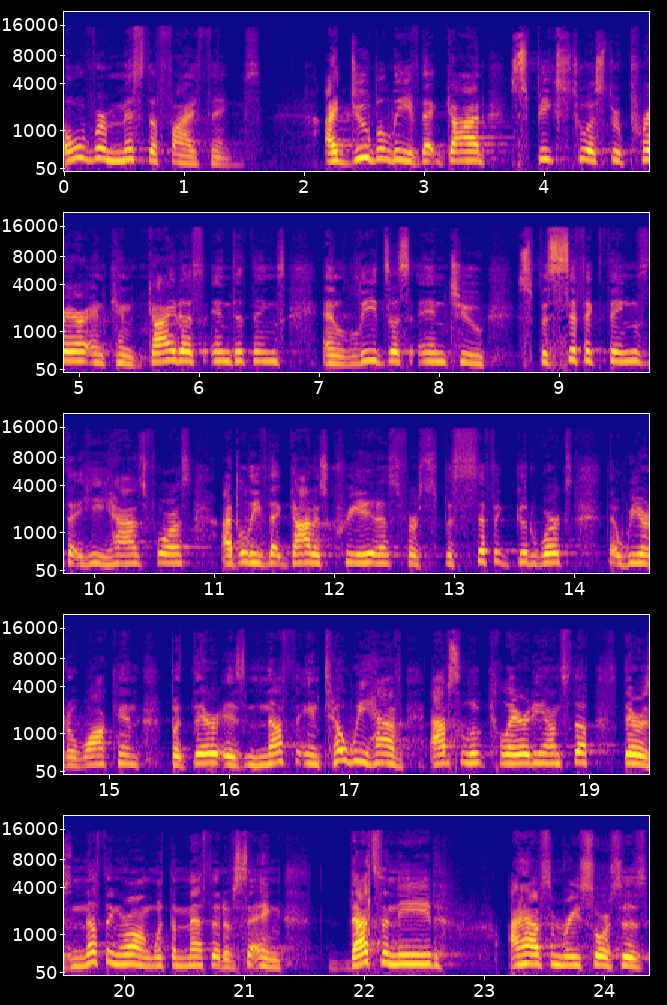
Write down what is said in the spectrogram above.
over mystify things. I do believe that God speaks to us through prayer and can guide us into things and leads us into specific things that He has for us. I believe that God has created us for specific good works that we are to walk in. But there is nothing, until we have absolute clarity on stuff, there is nothing wrong with the method of saying, that's a need, I have some resources,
